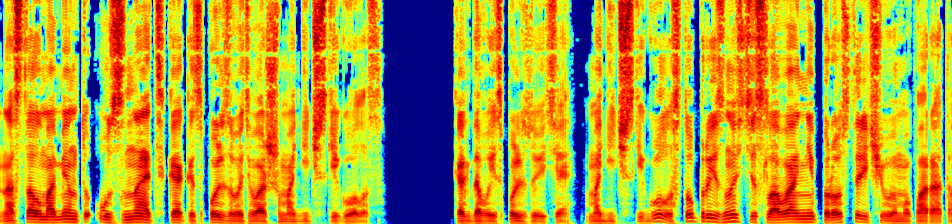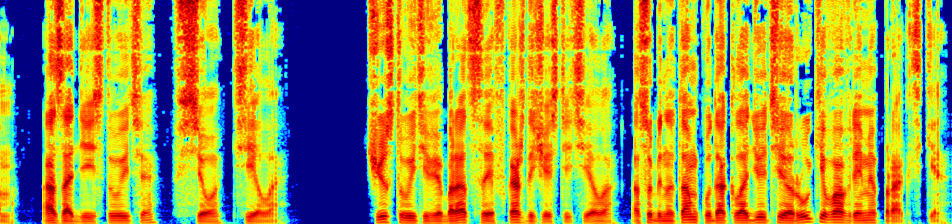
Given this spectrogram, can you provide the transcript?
Настал момент узнать, как использовать ваш магический голос. Когда вы используете магический голос, то произносите слова не просто речевым аппаратом, а задействуете все тело. Чувствуете вибрации в каждой части тела, особенно там, куда кладете руки во время практики.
